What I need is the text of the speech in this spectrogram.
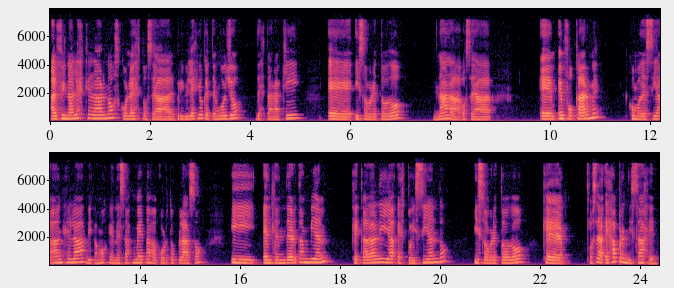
al final es quedarnos con esto, o sea, el privilegio que tengo yo de estar aquí eh, y sobre todo, nada, o sea, em, enfocarme, como decía Ángela, digamos que en esas metas a corto plazo y entender también que cada día estoy siendo y sobre todo que, o sea, es aprendizaje,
